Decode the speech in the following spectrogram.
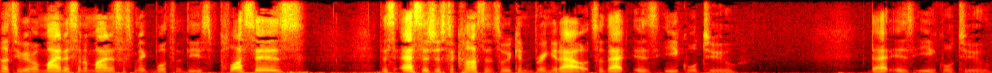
let's see, we have a minus and a minus. Let's make both of these pluses. This s is just a constant, so we can bring it out. So that is equal to, that is equal to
